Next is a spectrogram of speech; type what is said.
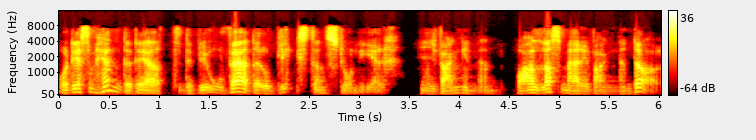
Och det som händer är att det blir oväder och blixten slår ner i vagnen och alla som är i vagnen dör.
